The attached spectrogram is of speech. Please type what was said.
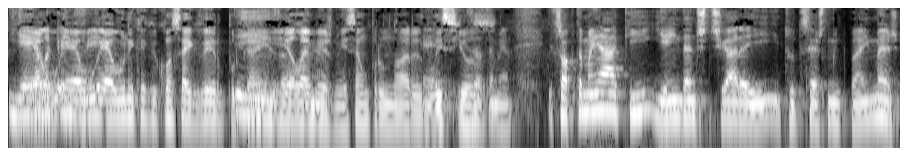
E é ela o- quem é, o- é a única que o consegue ver por quem Exatamente. ele é mesmo. Isso é um pormenor É, delicioso. Exatamente. Só que também há aqui, e ainda antes de chegar aí, e tu disseste muito bem, mas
